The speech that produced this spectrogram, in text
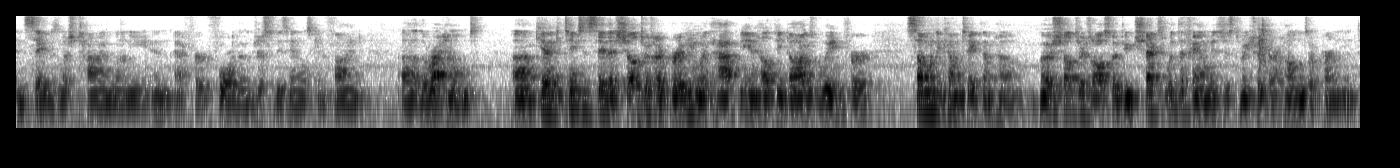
and save as much time, money, and effort for them just so these animals can find uh, the right homes. Um, Kaylin continues to say that shelters are brimming with happy and healthy dogs waiting for someone to come take them home. Most shelters also do checks with the families just to make sure their homes are permanent.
